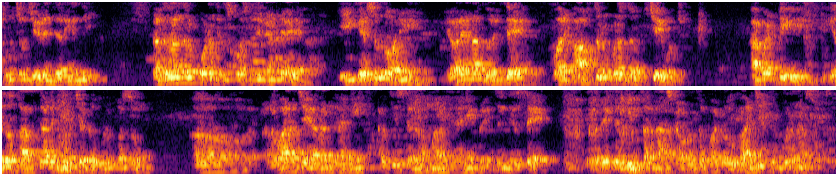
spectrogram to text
సూచన చేయడం జరిగింది. ప్రజలందరూ కూడా తెలుసుకోవాల్సింది ఏంటంటే ఈ కేసుల్లో అని ఎవరైనా దొరికితే వారికి ఆస్తులు కూడా జప్తు చేయవచ్చు. కాబట్టి ఏదో తాత్కాలికంగా వచ్చే డబ్బుల కోసం రవాణా చేయాలని కానీ అవి తీసుకెళ్ళి అమ్మాలని కానీ ప్రయత్నం చేస్తే ఎవరైతే జీవితాలు నాశనం అవడంతో పాటు వారి జీవితం కూడా నాశనం అవుతుంది.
